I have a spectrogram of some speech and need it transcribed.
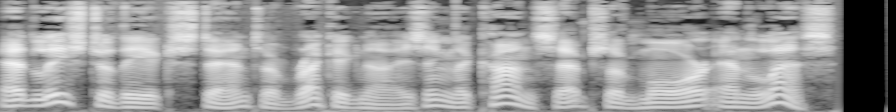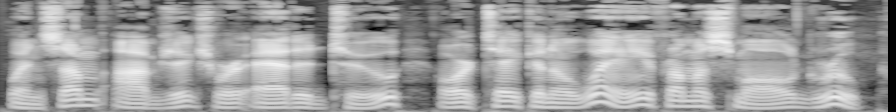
at least to the extent of recognizing the concepts of more and less when some objects were added to or taken away from a small group.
